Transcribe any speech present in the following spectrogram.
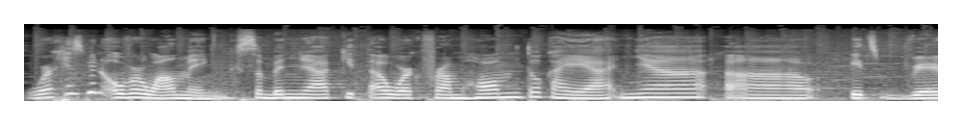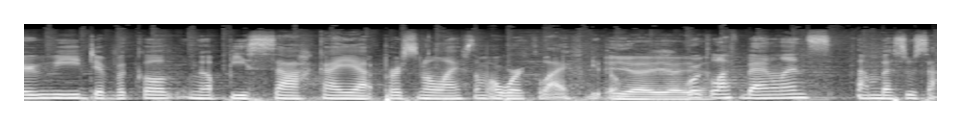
Work has been overwhelming. Semenjak kita work from home tuh kayaknya uh, it's very difficult ngepisah kayak personal life sama work life gitu. Iya, iya. Work life balance tambah susah.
